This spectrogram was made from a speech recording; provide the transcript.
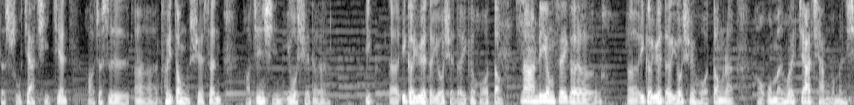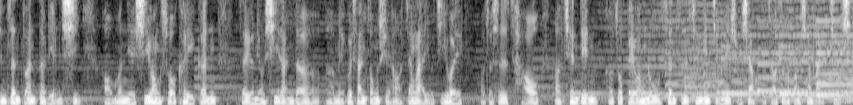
的暑假期间，好，就是呃推动学生好进行游学的。一呃一个月的游学的一个活动，那利用这个呃一个月的游学活动呢，好，我们会加强我们行政端的联系，好，我们也希望说可以跟这个纽西兰的呃玫瑰山中学哈，将来有机会哦，就是朝呃签订合作备忘录，甚至签订姐妹学校，朝这个方向来进行。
